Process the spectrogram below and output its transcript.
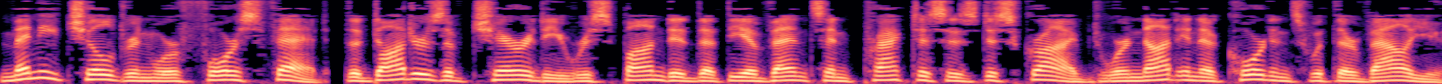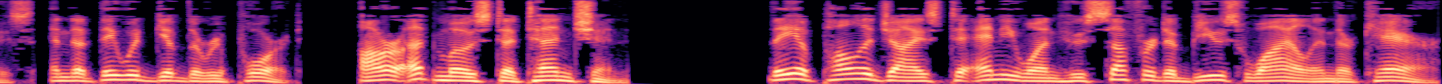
Many children were force-fed. The Daughters of Charity responded that the events and practices described were not in accordance with their values, and that they would give the report, our utmost attention. They apologized to anyone who suffered abuse while in their care.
